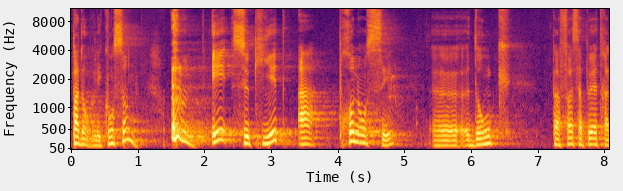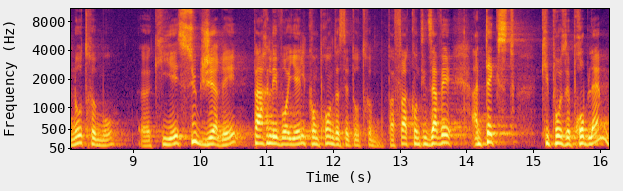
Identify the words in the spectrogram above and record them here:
pardon, les consonnes, et ce qui est à prononcer. Euh, donc, parfois, ça peut être un autre mot euh, qui est suggéré par les voyelles qu'on prend de cet autre mot. Parfois, quand ils avaient un texte qui posait problème,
